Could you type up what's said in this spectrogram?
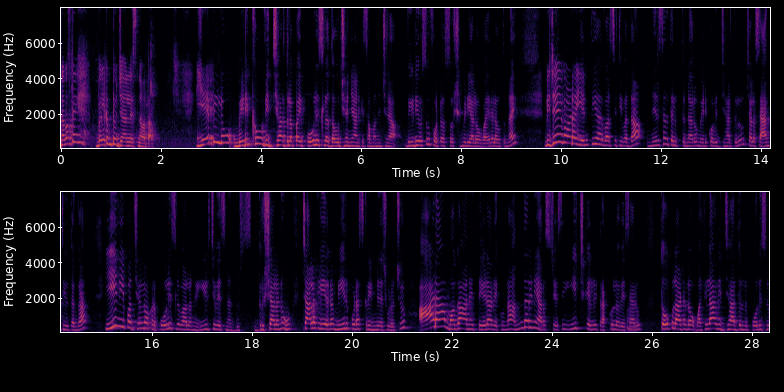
నమస్తే వెల్కమ్ టు జర్నలిస్ట్ నవత. ఏపీలో మెడికో విద్యార్థులపై పోలీసుల దౌర్జన్యానికి సంబంధించిన వీడియోస్ ఫొటోస్ సోషల్ మీడియాలో వైరల్ అవుతున్నాయి. విజయవాడ ఎన్టీఆర్ వర్సిటీ వద్ద నిరసన తెలుపుతున్నారు మెడికో విద్యార్థులు. చాలా శాంతియుతంగా ఈ నేపథ్యంలో అక్కడ పోలీసులు వాళ్ళను ఈడ్చివేసిన దృశ్యాలను చాలా క్లియర్గా మీరు కూడా స్క్రీన్ మీద చూడొచ్చు. ఆడ మగ అనే తేడా లేకుండా అందరినీ అరెస్ట్ చేసి ఈడ్చుకెళ్ళి ట్రక్కుల్లో వేశారు. తోపులాటలో మహిళా విద్యార్థులను పోలీసులు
